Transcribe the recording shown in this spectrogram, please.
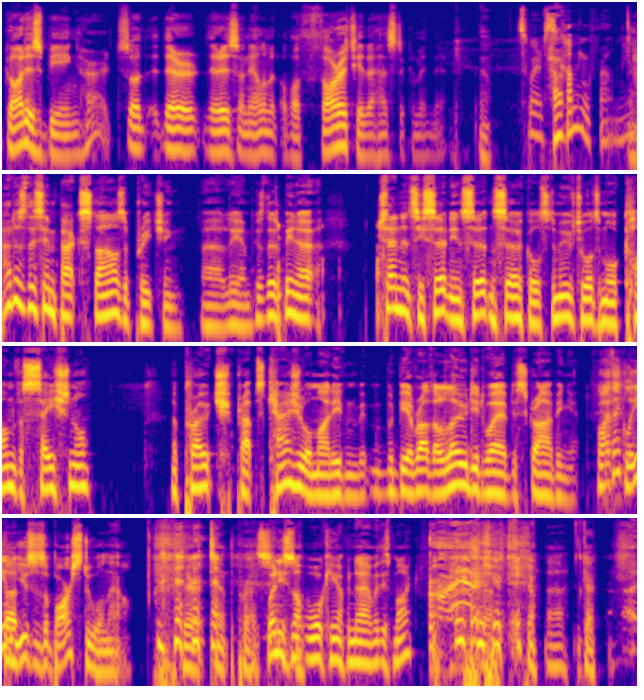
God is being heard. So there, there is an element of authority that has to come in there. Yeah. That's where it's how, coming from. Yeah. How does this impact styles of preaching, uh, Liam? Because there's been a tendency, certainly in certain circles, to move towards a more conversational approach, perhaps casual might even be, would be a rather loaded way of describing it. Well, I think Liam but, uses a bar stool now. there at 10th Press. When he's not walking up and down with his microphone. uh, okay. Uh,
